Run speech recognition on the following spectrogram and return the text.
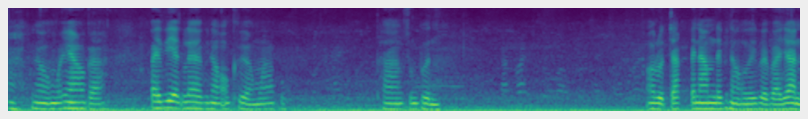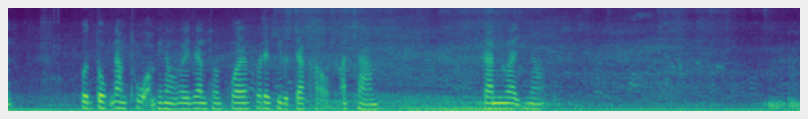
อะพี่น้องบ่ยาวกะไปเวียกแล้วพี่น้องเอาเครื่องมากูทางสุมเพิ่นเอารถจักรไปนำได้พี่น้องเอ้ยไปบายันฝนตกน้ำท่วมพี่น้องเอ้ยน้ำท่วมพอพอได้ขี่รถจักรเขาอัดชาม กันไว้พี่น้องอืม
